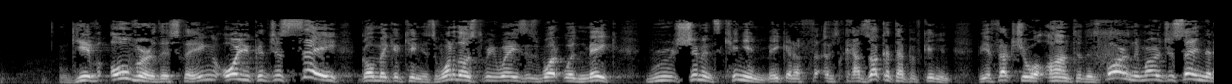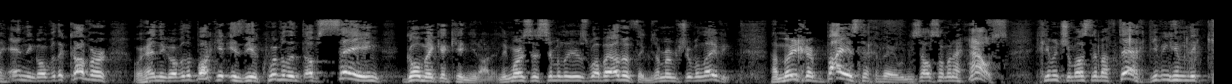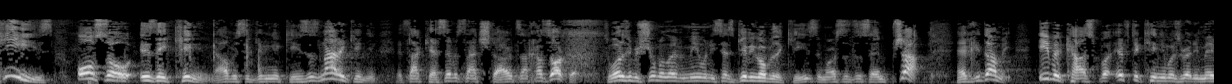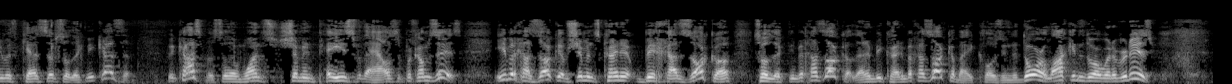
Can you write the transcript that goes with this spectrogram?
give over this thing, or you could just say, go make a kinyan. So one of those three ways is what would make Shimon's kinyan, make an, a chazaka type of kinyan, be effectual onto this bar. And the Gemara is just saying that handing over the cover or handing over the bucket is the equivalent of saying, go make a kinyan on it. And the Gemara says similarly as well by other things. I remember Shuvah Levi. When you sell someone a house, giving him the keys also is a kinyan. Obviously, giving a keys is not a kinyan. It's not kesef, it's not shtar, it's not chazaka. So what does Ibn Shuma mean when he says giving over the keys? The Gemara says the same pshat. Hechidami. Ibe kaspa, if the kinyan was already made with kesef, so likni kesef. Kaspa. So then once Shimon pays for the house, it becomes his. Ibe chazaka, if Shimon's kind of bechazaka, so likni bechazaka. Let him be kind of bechazaka by closing the door, locking the door, whatever it is.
